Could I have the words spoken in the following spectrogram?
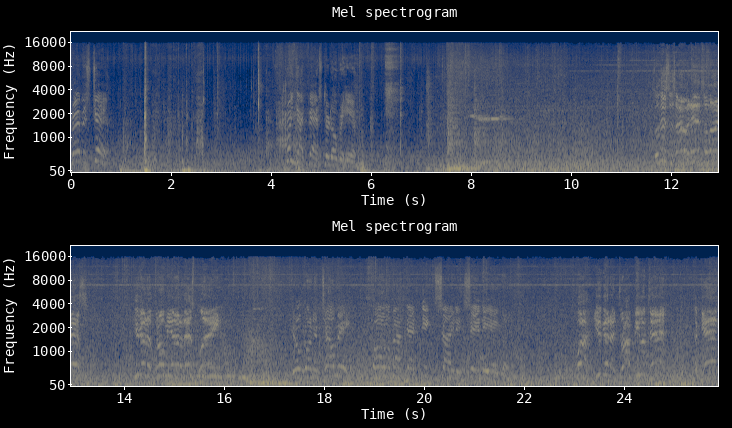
Grab his chair. Bring that bastard over here. So this is how it ends, Elias? You're gonna throw me out of this plane? You're gonna tell me all about that dig site in San Diego. What? You gonna drop me, Lieutenant? Again?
